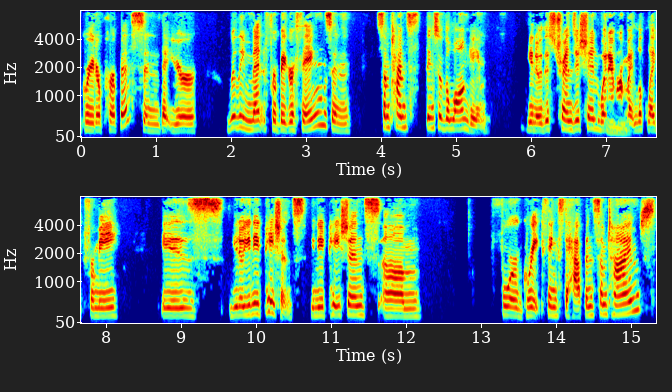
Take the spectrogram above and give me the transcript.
greater purpose and that you're really meant for bigger things and sometimes things are the long game you know this transition whatever it mm. might look like for me is you know you need patience. You need patience um, for great things to happen sometimes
